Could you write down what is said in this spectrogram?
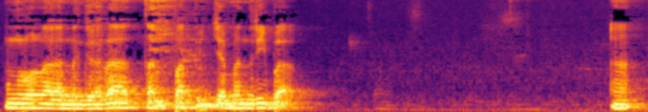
mengelola negara tanpa pinjaman riba? Ah.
